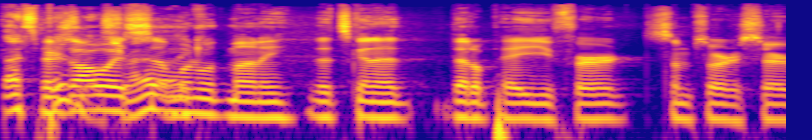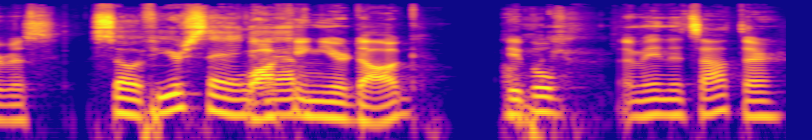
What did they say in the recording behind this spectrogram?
That's There's business, always right? someone Like, with money that's gonna that'll pay you for some sort of service. so if you're saying I have- Walking your dog. People I mean it's out there.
